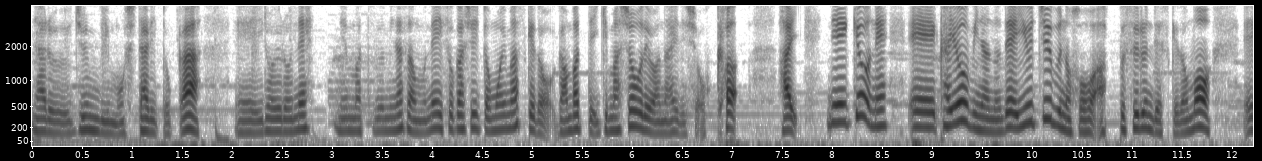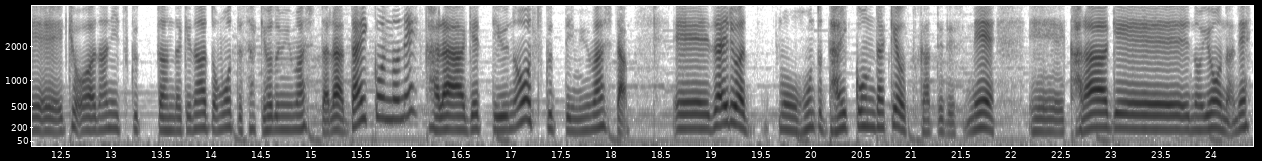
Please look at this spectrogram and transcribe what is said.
なる準備もしたりとか、えー、いろいろね年末皆さんもね忙しいと思いますけど頑張っていきましょうではないでしょうか。はい、で今日ね、えー、火曜日なので YouTube の方をアップするんですけども、えー、今日は何作ったんだっけなと思って先ほど見ましたら大根のね唐揚げっていうのを作ってみました。えー、材料はもうほんと大根だけを使ってですね、えー、唐揚げのようなね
